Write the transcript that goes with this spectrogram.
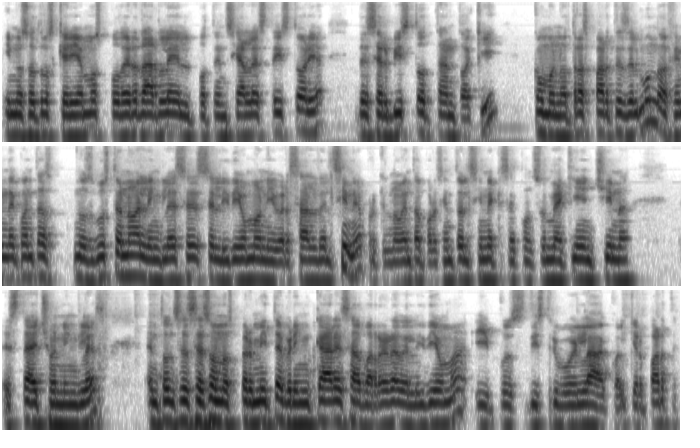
y nosotros queríamos poder darle el potencial a esta historia de ser visto tanto aquí como en otras partes del mundo. A fin de cuentas, nos guste o no, el inglés es el idioma universal del cine, porque el 90% del cine que se consume aquí en China está hecho en inglés. Entonces eso nos permite brincar esa barrera del idioma y pues distribuirla a cualquier parte.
